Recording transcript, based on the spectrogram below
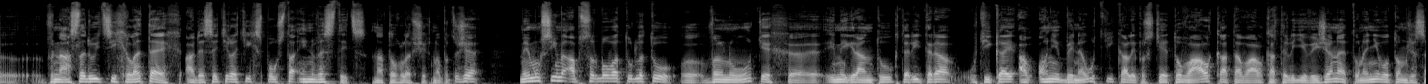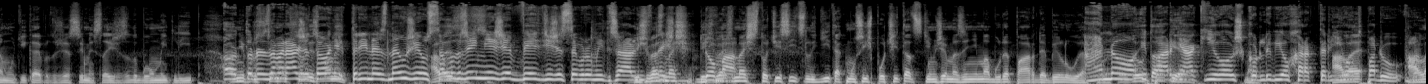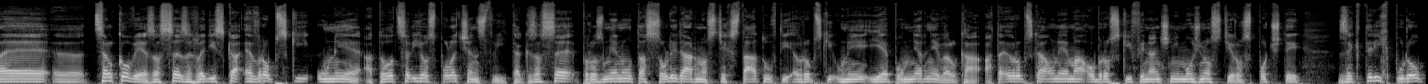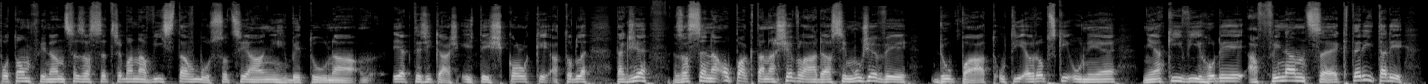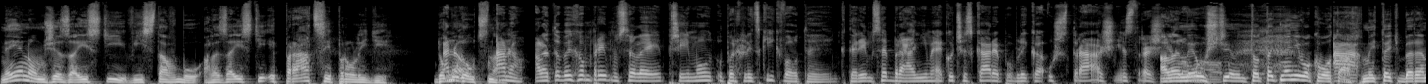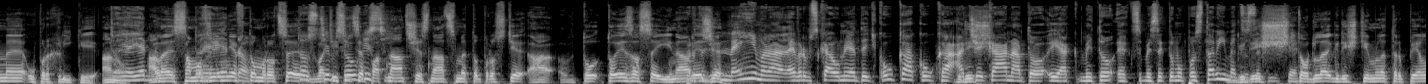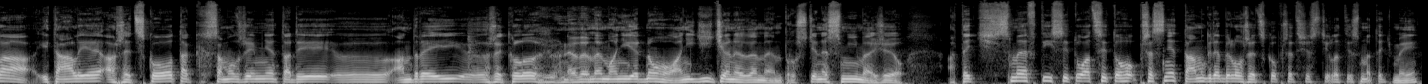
v následujících letech a desetiletích spousta investic na tohle všechno, protože my musíme absorbovat tuhle tu vlnu těch eh, imigrantů, který teda utíkají a oni by neutíkali, prostě je to válka, ta válka ty lidi vyžene, to není o tom, že sem utíkají, protože si myslí, že se to budou mít líp. Ale Oni to prostě neznamená, že zbalit. některý nezneužijou. Ale- Samozřejmě, že vědí, že se budou mít třeba Když líp než vezmeš, když doma. vezmeš 100 tisíc lidí, tak musíš počítat s tím, že mezi nimi bude pár debilů. Jako. Ano, to, to i pár nějakého škodlivého charakterního ale, odpadu. Ale eh, celkově zase z hlediska Evropské unie a toho celého společenství, tak zase pro změnu ta solidárnost těch států v té Evropské unii je poměrně velká. A ta Evropská unie má obrovské finanční možnosti, rozpočty, ze kterých půjdou potom finance zase třeba na výstavbu sociálních bytů, na, jak ty říkáš, i ty školky a tohle. Takže zase naopak ta naše vláda si může vydupat u té Evropské unie nějaký výhody a finance, který tady nejenom, že zajistí výstavbu, ale zajistí i práci pro lidi do ano, budoucna. Ano, ale to bychom prý museli přijmout uprchlický kvóty, kterým se bráníme jako Česká republika už strašně, strašně Ale my dlouho. už, to teď není o kvotách, A- my teď bereme uprchlíky, ano. je jedno, to ale je samozřejmě jedno. v tom roce To s tím 2015-16 jsme to prostě, a to, to je zase jiná věc, Protože že není, ona, Evropská unie teď kouká, kouká a Když- čeká na to, jak my, to, jak se my se k tomu postavíme, co se když týče. tohle, když tímhle trpěla Itálie a Řecko, tak samozřejmě tady uh, Andrej řekl, že nevemem ani jednoho, ani dítě nevemem, prostě nesmíme, že jo. A teď jsme v té situaci toho, přesně tam, kde bylo Řecko před šesti lety, jsme teď my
